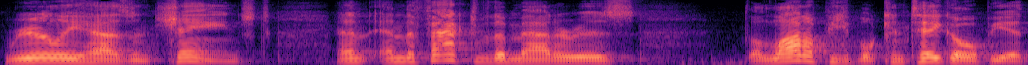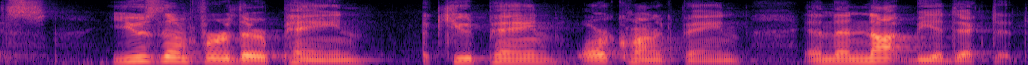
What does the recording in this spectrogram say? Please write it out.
really hasn't changed. And, and the fact of the matter is, a lot of people can take opiates, use them for their pain, acute pain or chronic pain, and then not be addicted.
